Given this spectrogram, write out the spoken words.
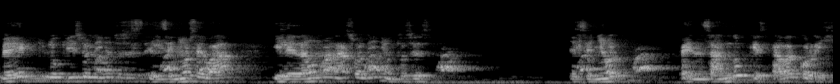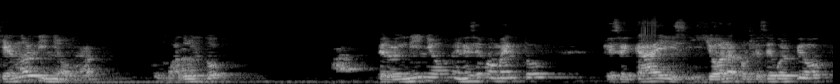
ve lo que hizo el niño, entonces el señor se va y le da un manazo al niño. Entonces el señor, pensando que estaba corrigiendo al niño como adulto, pero el niño en ese momento que se cae y, llora porque se golpeó,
